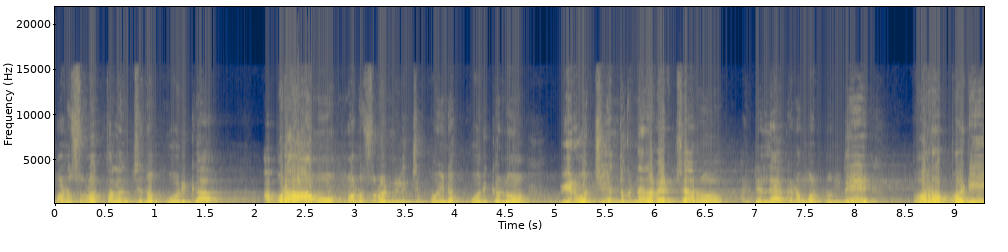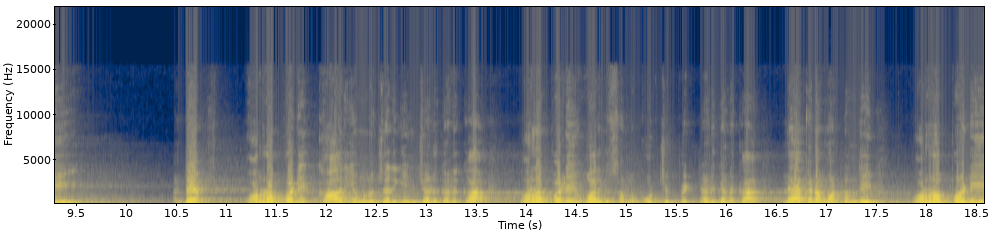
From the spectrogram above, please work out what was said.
మనసులో తలంచిన కోరిక అబ్రహాము మనసులో నిలిచిపోయిన కోరికను వీరు వచ్చి ఎందుకు నెరవేర్చారు? అంటే లేఖనం అంటుంది త్వరపడి. అంటే త్వరపడి కార్యమును జరిగించాడు కనుక త్వరపడి వారికి సమకూర్చి పెట్టాడు గనక లేఖనం అంటుంది త్వరపడి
